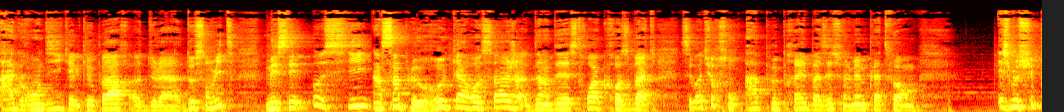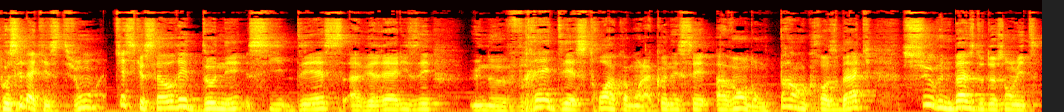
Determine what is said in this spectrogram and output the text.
agrandie quelque part de la 208, mais c'est aussi un simple recarrossage d'un DS3 Crossback. Ces voitures sont à peu près basées sur la même plateforme. Et je me suis posé la question, qu'est-ce que ça aurait donné si DS avait réalisé une vraie DS3 comme on la connaissait avant, donc pas en crossback, sur une base de 208.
